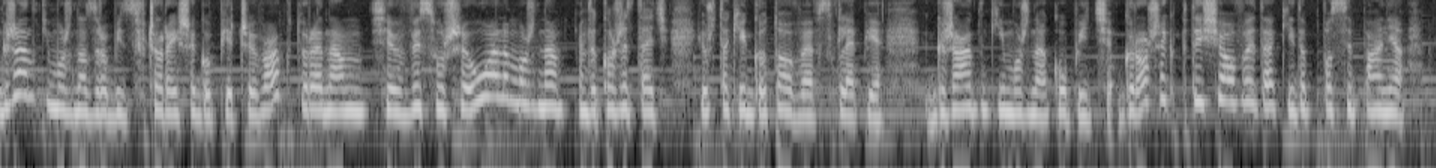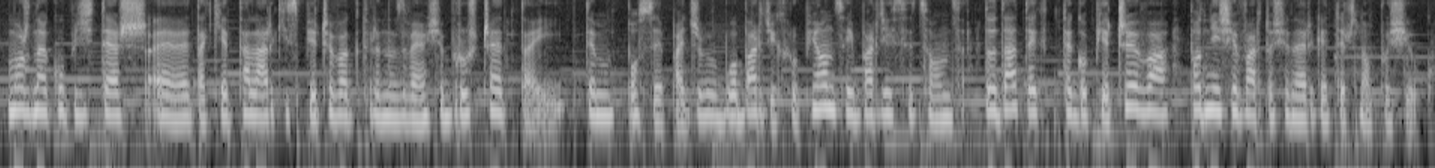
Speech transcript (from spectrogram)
Grzanki można zrobić z wczorajszego pieczywa, które nam się wysuszyło, ale można wykorzystać już takie gotowe w sklepie grzanki, można kupić groszek ptysiowy taki do posypania, można kupić też e, takie talarki z pieczywa, które nazywają się bruszczetta i tym posypać, żeby było bardziej chrupiące i bardziej sycące. Dodatek tego pieczywa podniesie wartość energetyczną posiłku.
